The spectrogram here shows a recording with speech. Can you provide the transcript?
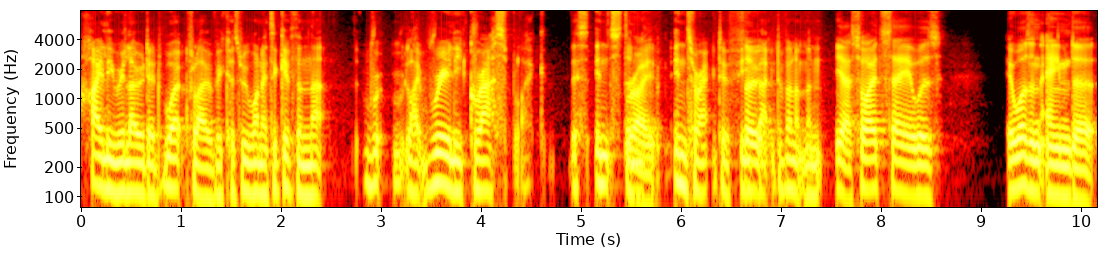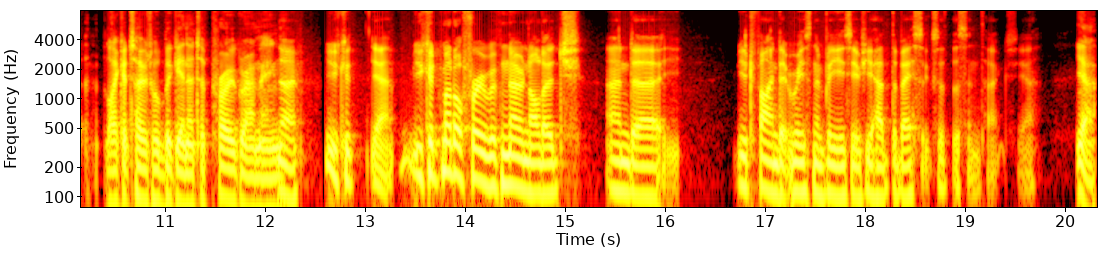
highly reloaded workflow because we wanted to give them that r- like really grasp like this instant Right. interactive So- feedback development. Yeah. So I'd say it was. It wasn't aimed at like a total beginner to programming. No, you could yeah, you could muddle through with no knowledge, and uh, you'd find it reasonably easy if you had the basics of the syntax. Yeah. Yeah.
